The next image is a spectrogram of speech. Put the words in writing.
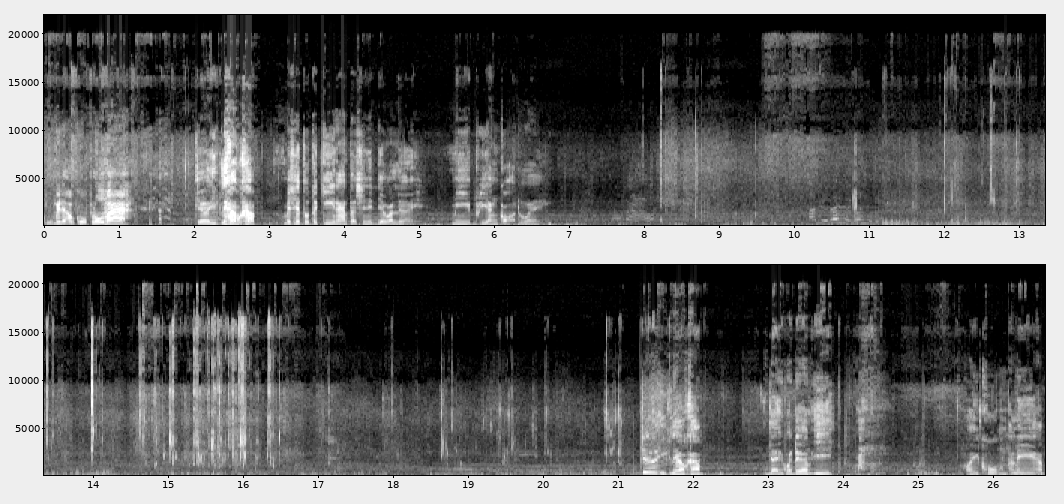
กูไม่ได้เอาโกโปรมา เจออีกแล้วครับ ไม่ใช่ตัวตะกี้นะ แต่ชนิดเดียวกันเลย มีเพลียงเกาะด้วย เจออีกแล้วครับ ใหญ่กว่าเดิมอีก หอยโข่งทะเลครับ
